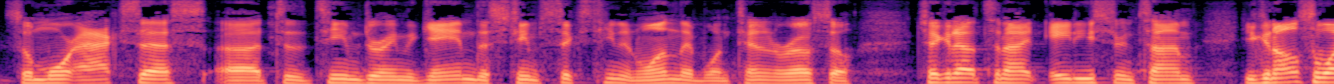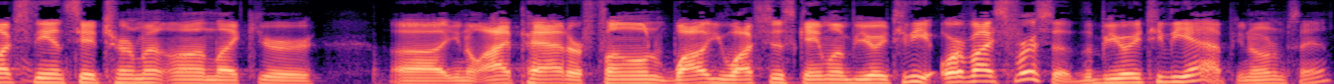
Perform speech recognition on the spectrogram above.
so more access uh, to the team during the game. This team's 16 and 1. They've won 10 in a row. So check it out tonight, 8 Eastern time. You can also watch the NCAA tournament on like your uh, you know iPad or phone while you watch this game on BYU TV, or vice versa, the BYU TV app. You know what I'm saying?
